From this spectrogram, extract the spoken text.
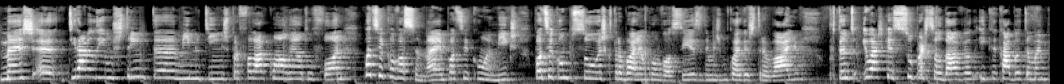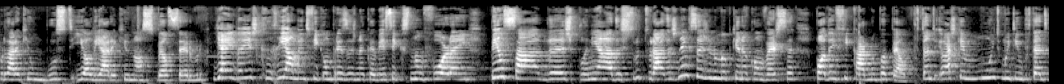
mas uh, tirar ali uns 30 minutinhos para falar com alguém ao telefone. Pode ser com a vossa mãe, pode ser com amigos, pode ser com pessoas que trabalham com vocês, até mesmo colegas de trabalho. Portanto, eu acho que é super saudável e que acaba também por dar aqui um boost e olear aqui o nosso belo cérebro. E há ideias que realmente ficam presas na cabeça e que, se não forem pensadas, planeadas, estruturadas, nem que seja numa pequena conversa, podem ficar no papel. Portanto, eu acho que é muito, muito importante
